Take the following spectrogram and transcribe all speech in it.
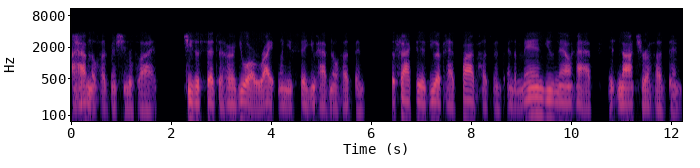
I have no husband, she replied. Jesus said to her, You are right when you say you have no husband. The fact is, you have had five husbands, and the man you now have is not your husband.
